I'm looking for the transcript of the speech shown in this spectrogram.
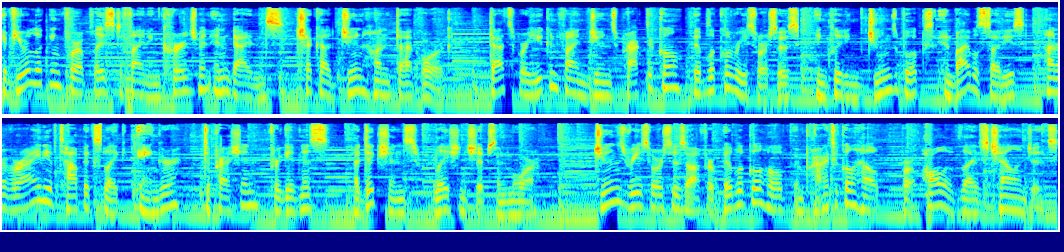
If you're looking for a place to find encouragement and guidance, check out junehunt.org. That's where you can find June's practical, biblical resources, including June's books and Bible studies on a variety of topics like anger, depression, forgiveness, addictions, relationships, and more. June's resources offer biblical hope and practical help for all of life's challenges.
